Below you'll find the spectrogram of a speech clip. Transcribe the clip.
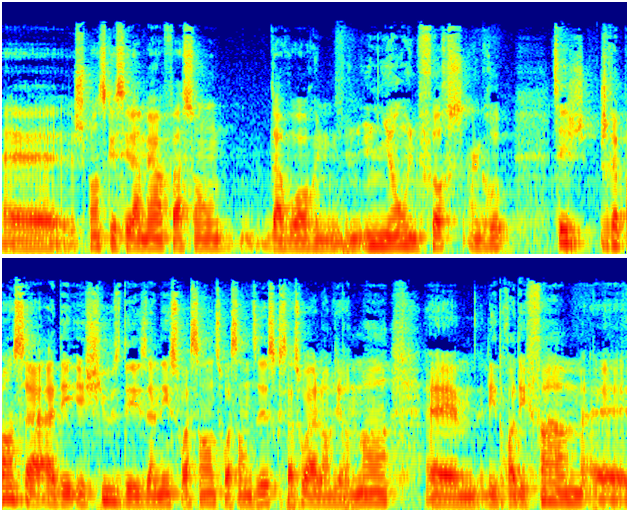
euh, je pense que c'est la meilleure façon d'avoir une, union, une force, un groupe. Tu sais, je, repense à, des issues des années 60, 70, que ce soit l'environnement, euh, les droits des femmes, euh,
